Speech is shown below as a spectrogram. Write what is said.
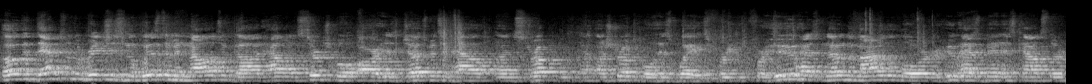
Oh, the depth of the riches and the wisdom and knowledge of God, how unsearchable are his judgments and how unstructable his ways. For, for who has known the mind of the Lord, or who has been his counselor,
